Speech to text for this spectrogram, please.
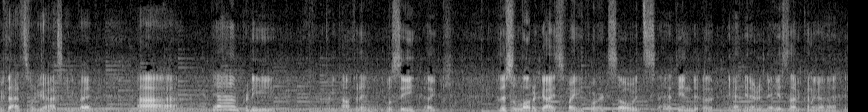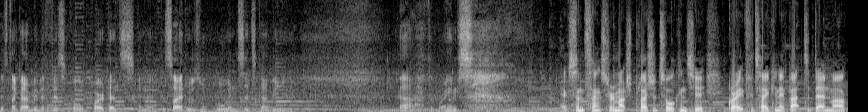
if that's what you're asking. But uh, yeah, I'm pretty pretty confident. We'll see. Like there's a lot of guys fighting for it, so it's at the end uh, at the end of the day, it's not gonna it's not gonna be the physical part that's gonna decide who's who wins. It's gonna be yeah the brains. Excellent. Thanks very much. Pleasure talking to you. Great for taking it back to Denmark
